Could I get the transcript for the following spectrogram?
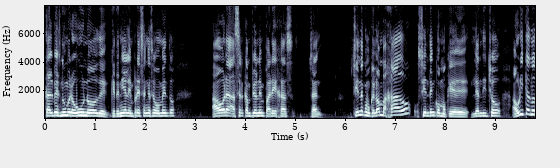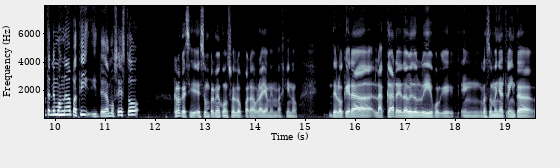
tal vez número uno de, que tenía la empresa en ese momento, ahora a ser campeón en parejas? O sea, ¿sienten como que lo han bajado? ¿O sienten como que le han dicho, ahorita no tenemos nada para ti y te damos esto? Creo que sí, es un premio consuelo para Brian, me imagino. De lo que era la cara de WWE, porque en WrestleMania 30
